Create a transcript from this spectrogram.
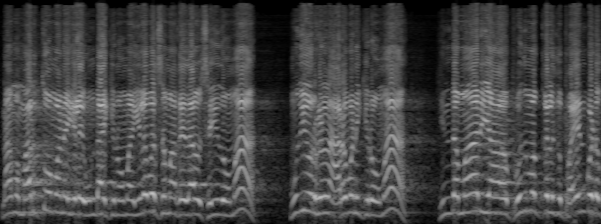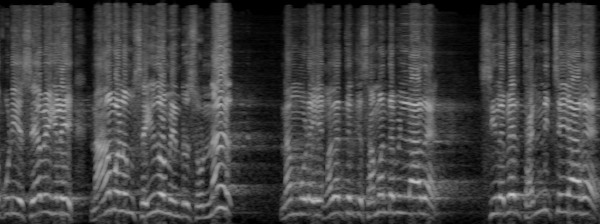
நாம மருத்துவமனைகளை உண்டாக்கினோமா? இலவசமாக ஏதாவது செய்தோமா? முதியோர்கள் அரவணைக்கிறோமா? இந்த மாதிரியாக பொதுமக்களுக்கு பயன்படக்கூடிய சேவைகளை நாமளும் செய்தோம் என்று சொன்னால் நம்முடைய மதத்திற்கு சம்பந்தமில்லாத சில பேர் தன்னிச்சையாக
